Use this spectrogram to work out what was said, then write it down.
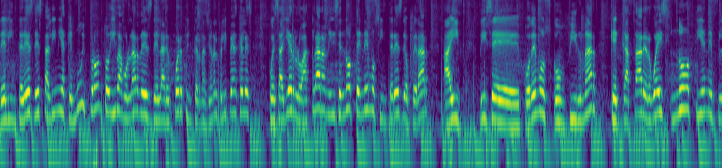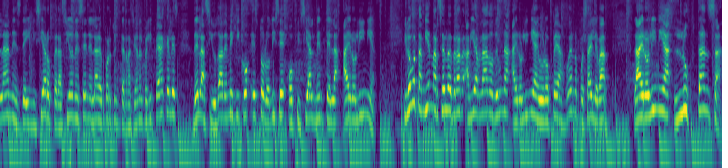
del interés de esta línea que muy pronto iba a volar desde el Aeropuerto Internacional Felipe Ángeles, pues ayer lo aclaran y dicen no tenemos interés de operar ahí. Dice, podemos confirmar que Qatar Airways no tiene planes de iniciar operaciones en el Aeropuerto Internacional Felipe Ángeles de la Ciudad de México. Esto lo dice oficialmente la aerolínea. Y luego también Marcelo Ebrard había hablado de una aerolínea europea. Bueno, pues ahí le va. La aerolínea Lufthansa,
